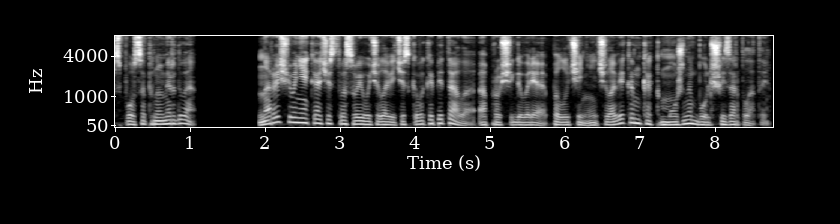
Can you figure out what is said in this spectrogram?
Способ номер два наращивание качества своего человеческого капитала, а проще говоря, получение человеком как можно большей зарплаты.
